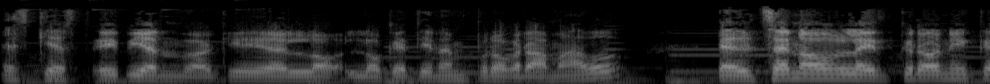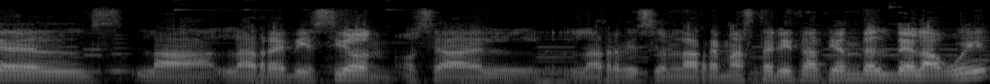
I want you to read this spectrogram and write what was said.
es que estoy viendo aquí el- lo, lo que tienen programado. El Xenoblade Chronicles, la, la revisión, o sea, el- la revisión, la remasterización del de la Wii,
